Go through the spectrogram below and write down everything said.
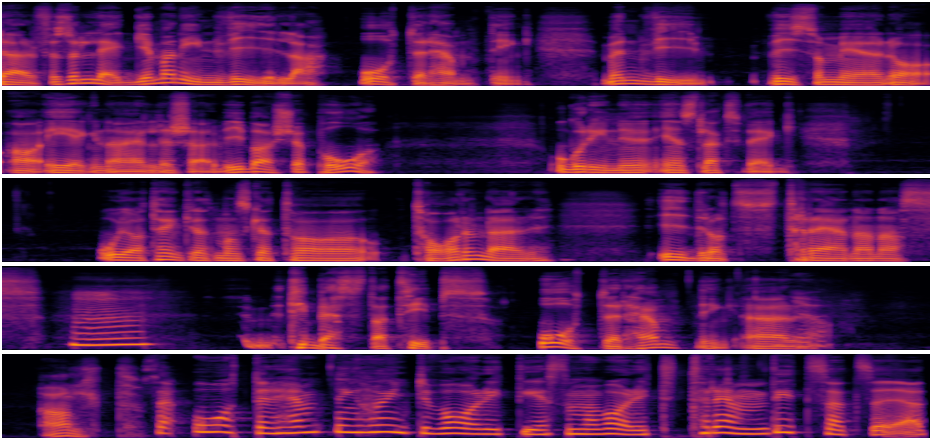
Därför så lägger man in vila, återhämtning. Men vi, vi som är då, ja, egna eller så här, vi bara kör på och går in i en slags vägg. Och jag tänker att man ska ta, ta den där idrottstränarnas till bästa tips. Återhämtning är Ja. allt. Så här, återhämtning har ju inte varit det som har varit trendigt så att säga.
